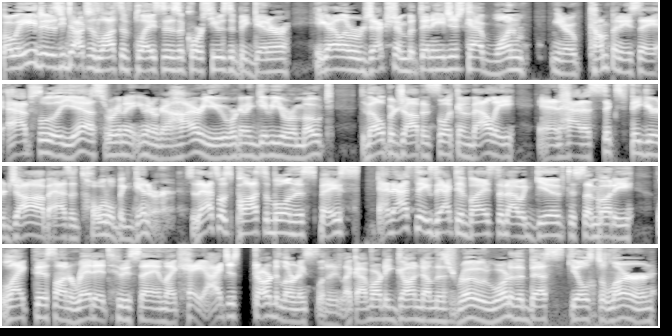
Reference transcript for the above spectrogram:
But what he did is he talked to lots of places. Of course, he was a beginner. He got a lot of rejection, but then he just had one, you know, company say, absolutely yes, we're going to, you know, we're going to hire you. We're going to give you a remote developer job in Silicon Valley and had a six figure job as a total beginner. So that's what's possible in this space. And that's the exact advice that I would give to somebody like this on Reddit who's saying like, Hey, I just started learning Solidity. Like I've already gone down this road. What are the best skills to learn?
